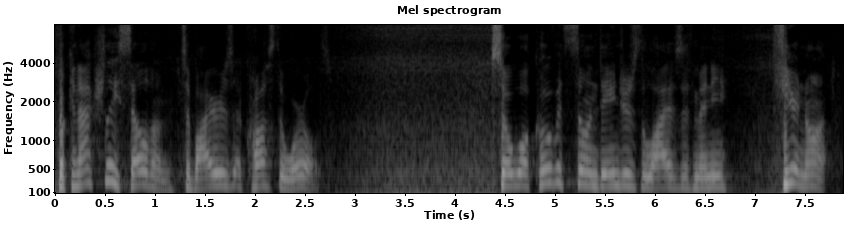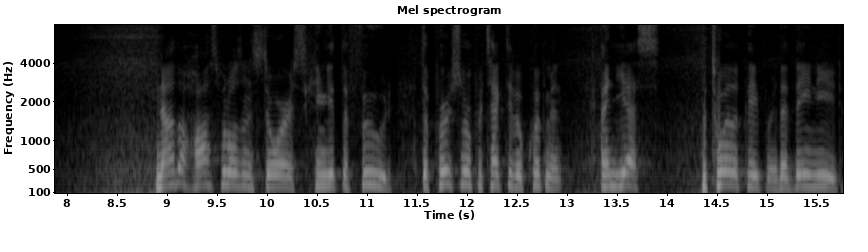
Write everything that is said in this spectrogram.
but can actually sell them to buyers across the world. So while COVID still endangers the lives of many, fear not. Now the hospitals and stores can get the food, the personal protective equipment, and yes, the toilet paper that they need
